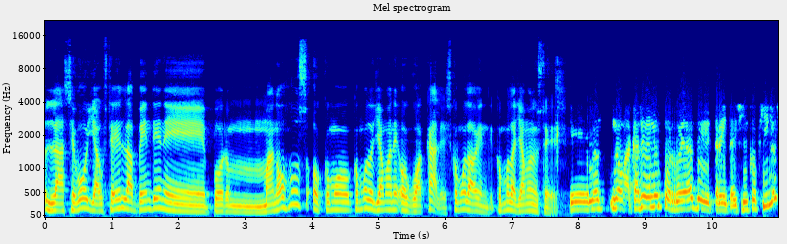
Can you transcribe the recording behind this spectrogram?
La cebolla, ¿ustedes la venden eh, por manojos o cómo, cómo lo llaman, eh, o guacales? ¿Cómo la venden? ¿Cómo la llaman ustedes? Eh, no, no, acá se venden por ruedas de 35 kilos.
